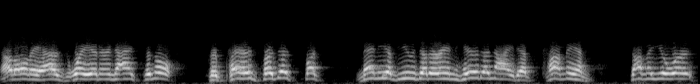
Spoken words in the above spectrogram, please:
Not only has Way International prepared for this, but many of you that are in here tonight have come in. Some of you were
